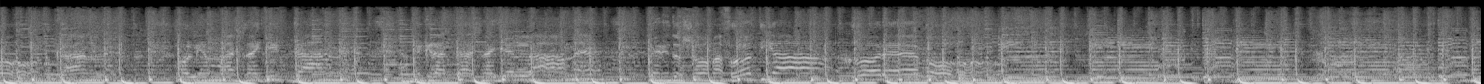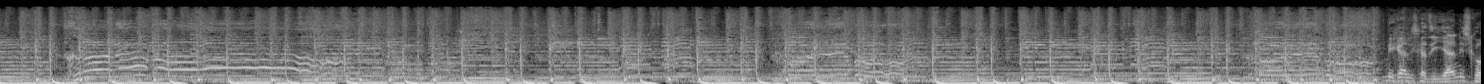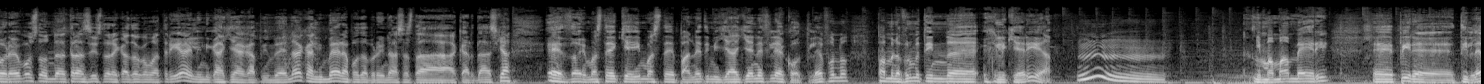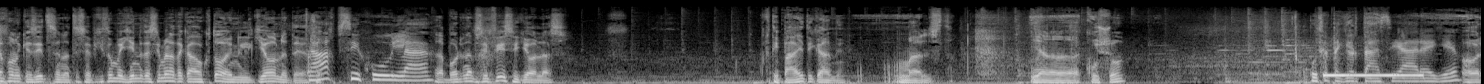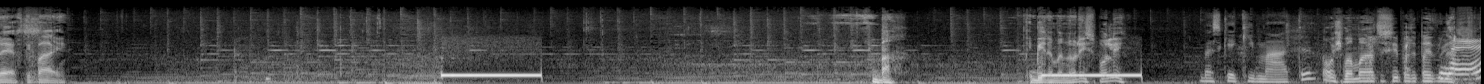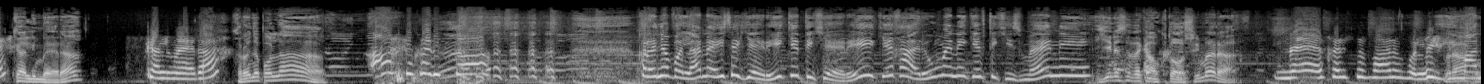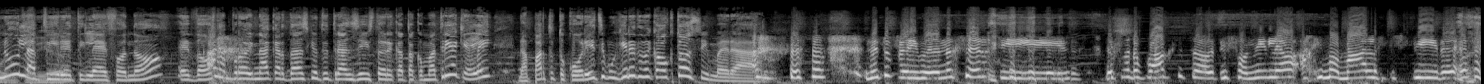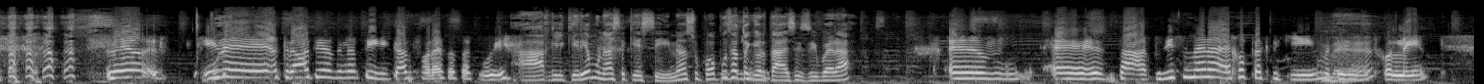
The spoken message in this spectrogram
Κάνε Όλοι εμάς να κοιτάνε. Να μην κρατάς να γελάμε. Παίρνει το σώμα φωτιά. Χορεύω Μιχάλης Χατζηγιάννης, χορεύω στον ε, τρανζίστορ 100,3 ελληνικά και αγαπημένα. Καλημέρα από τα πρωινά σας τα καρδάσια. Εδώ είμαστε και είμαστε πανέτοιμοι για γενεθλιακό τηλέφωνο. Πάμε να βρούμε την ε, γλυκερία. Η μαμά Μέρη ε, πήρε τηλέφωνο και ζήτησε να της ευχηθούμε. Γίνεται σήμερα 18, ενηλικιώνεται. Αχ, ψυχούλα. Θα μπορεί να ψηφίσει κιόλας. Χτυπάει, τι κάνει. Μάλιστα. Για να ακούσω. Πού θα τα γιορτάσει άραγε. Ωραία, χτυπάει. Μπα. Την πήραμε νωρίς πολύ. Μπας και κοιμάται. Όχι, μαμά της είπα ότι πάει δουλειά. Ναι. Καλημέρα. Καλημέρα. Χρόνια πολλά. Αχ, ευχαριστώ. Χρόνια πολλά να είσαι γερή και τυχερή και χαρούμενη και ευτυχισμένη. Γίνεσαι 18 σήμερα. Ναι, ευχαριστώ πάρα πολύ. Η Μπράβο, Μανούλα κυρία. πήρε τηλέφωνο εδώ στα πρωινά καρτάσια του τρανζίστορ 100,3 και λέει να πάρτε το κορίτσι μου γίνεται 18 σήμερα. Δεν το περίμενα να ξέρω ότι. Δεν με το που άκουσα το, τη φωνή, λέω Αχ, η μαμά, αλλά τους πήρε. λέω, είναι ακράτεια δυνατή. Κάθε φορά θα τα ακούει. Αχ, γλυκερία μου να είσαι και εσύ. Να σου πω πού θα το γιορτάσει σήμερα; Ε, ε, θα, επειδή σήμερα έχω πρακτική με Ναι. την σχολή,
